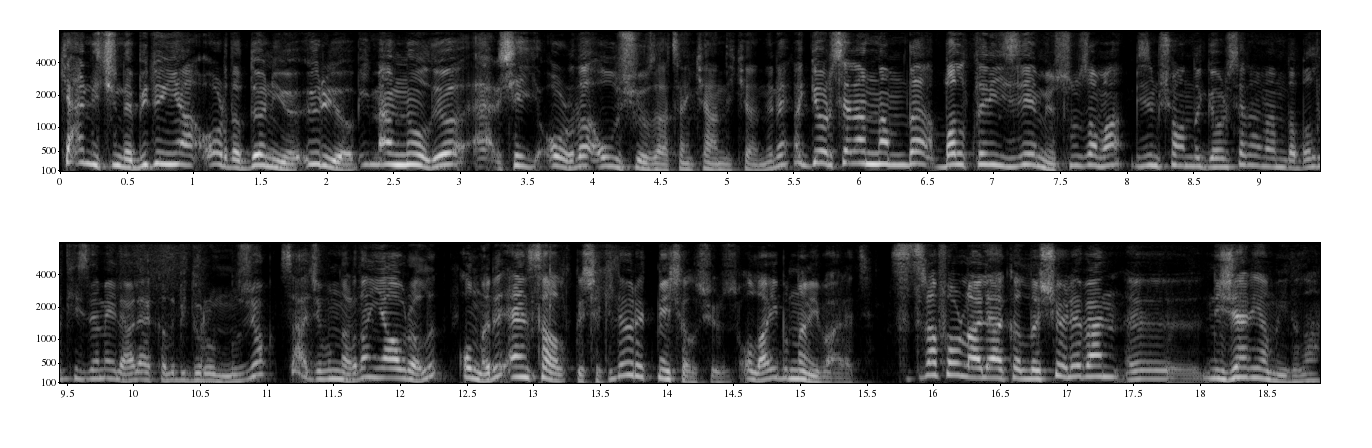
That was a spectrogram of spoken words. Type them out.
Kendi içinde bir dünya orada dönüyor, ürüyor. Bilmem ne oluyor. Her şey orada oluşuyor zaten kendi kendine. Görsel anlamda balıkları izleyemiyorsunuz ama bizim şu anda görsel anlamda balık izlemeyle alakalı bir durumumuz yok. Sadece bunlardan yavru alıp onları en sağlıklı şekilde öğretmeye çalışıyoruz. Olay bundan ibaret. Strafor'la alakalı da şöyle ben e, Nijerya mıydı lan?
